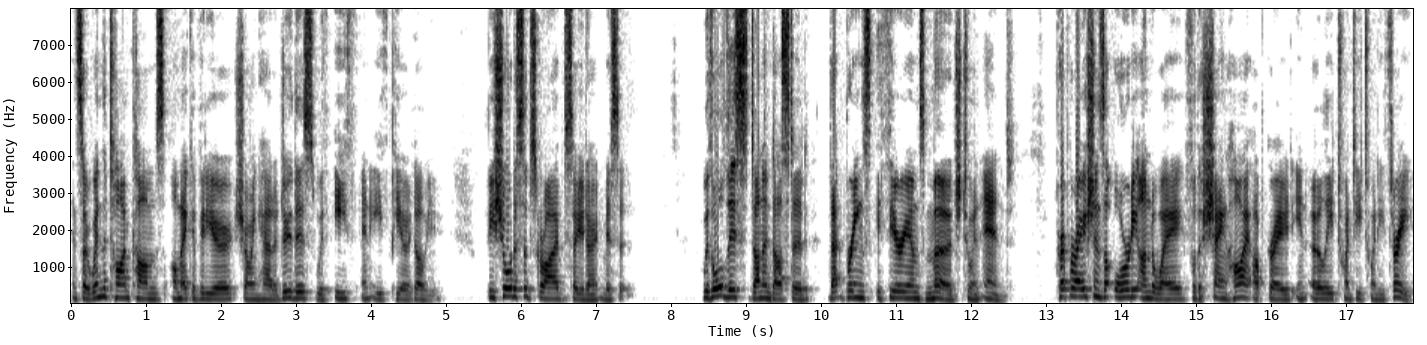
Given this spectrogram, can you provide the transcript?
and so when the time comes, I'll make a video showing how to do this with ETH and ETH POW. Be sure to subscribe so you don't miss it. With all this done and dusted, that brings Ethereum's merge to an end. Preparations are already underway for the Shanghai upgrade in early 2023,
